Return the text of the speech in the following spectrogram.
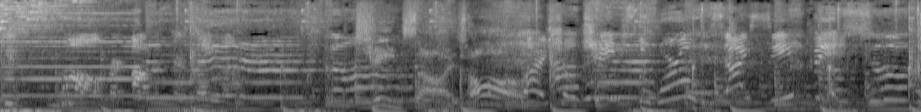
too small for Officer Layla. Chainsaw is all. I shall change the world as I see fit.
